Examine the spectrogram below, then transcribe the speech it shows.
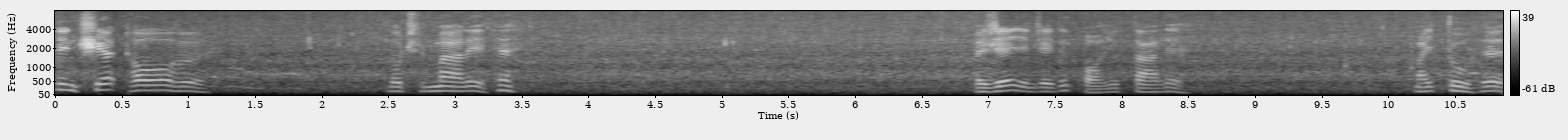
Lên chết thôi. Đồ chỉ mà đi phải dễ dần dễ tức bỏ vô ta lên máy tù thế.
